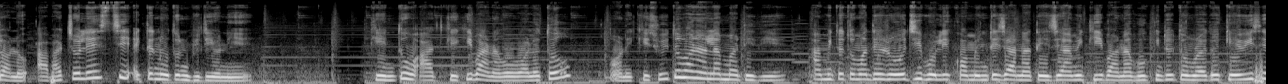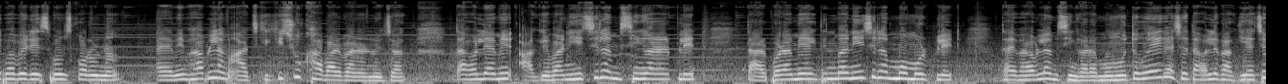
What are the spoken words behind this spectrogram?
চলো, আবার চলে এসেছি একটা নতুন ভিডিও নিয়ে। কিন্তু আজকে কি বানাবো বলো তো? অনেক কিছুই তো বানালাম মাটি দিয়ে। আমি তো তোমাদের রোজই বলি কমেন্টে জানাতে যে আমি কি বানাবো, কিন্তু তোমরা তো কেউই সেভাবে রেসপন্স করো না। তাই আমি ভাবলাম আজকে কিছু খাবার বানানো যাক। তাহলে আমি আগে বানিয়েছিলাম সিঙ্গারার প্লেট তারপর আমি একদিন বানিয়েছিলাম মোমোর প্লেট তাই ভাবলাম সিঙ্গারা মোমো তো হয়ে গেছে, তাহলে বাকি আছে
